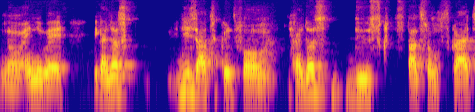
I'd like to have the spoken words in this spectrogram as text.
you know, anyway. You can just, this is how to create form. You can just do start from scratch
